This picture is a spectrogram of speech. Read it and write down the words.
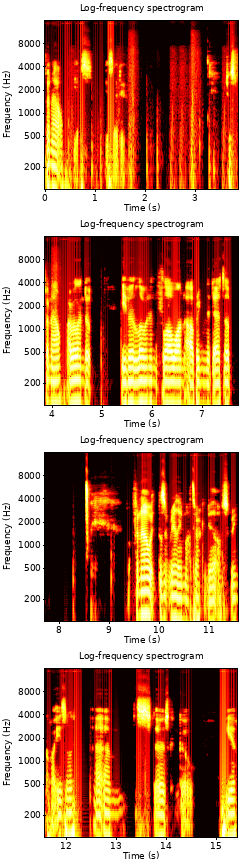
for now, yes, yes I do. Just for now, I will end up either lowering the floor one or bringing the dirt up. But for now, it doesn't really matter. I can do that off screen quite easily. Um, the stairs can go here.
